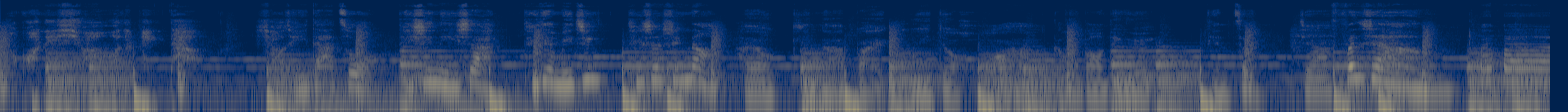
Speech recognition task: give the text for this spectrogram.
如果你喜欢我的频道，小题大做，提醒你一下，提点迷津，提升心脑，还有给他拜跪的话，赶快帮我订阅、点赞、加分享，拜拜。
